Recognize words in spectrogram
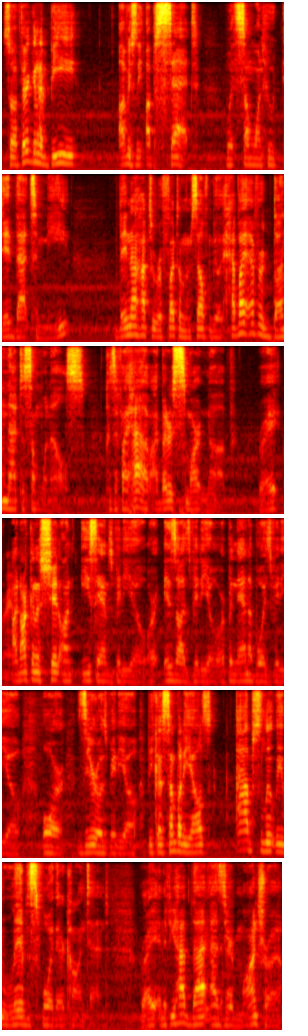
So if they're gonna be obviously upset with someone who did that to me, they now have to reflect on themselves and be like, have I ever done that to someone else? Because if I have, I better smarten up, right? Right. I'm not gonna shit on Esam's video or Izaw's video or Banana Boy's video or Zero's video because somebody else absolutely lives for their content, right? And if you have that as your mantra,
